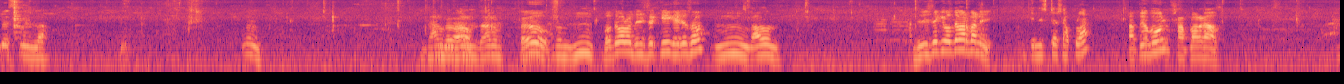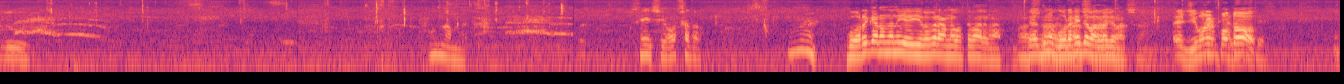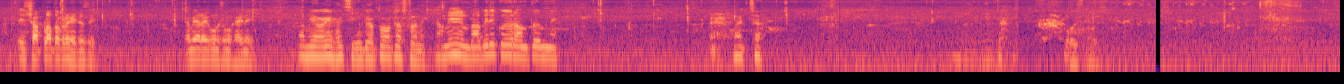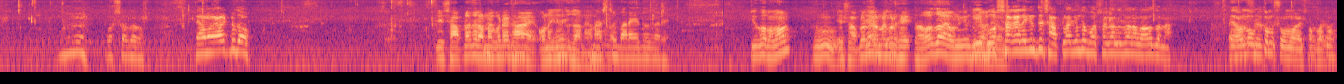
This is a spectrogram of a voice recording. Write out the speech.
বিসমিল্লাহ। হুম। দারুণ দারুণ দারুণ ও, বলতে পারো জিনিসটা কি খেয়েছো? হুম দারুণ জিনিসটা কি বলতে পারবা নি? জিনিসটা শাপলা। জাতীয় ফুল শাপলার গাছ। হুম। বুঝলাম না। সেই সে অসাধারণ। হুম। গড়ে কেন জানি এইভাবে রান্না করতে পারে না। একদিনও গড়ে খাইতে ভালো লাগে না। এই জীবনের প্রথম এই শাপলা তরকারি খাইতেছি। আমি আর কোনো সময় খাই নাই। আমি আর আগে খাইছি কিন্তু এত টেস্ট হয় আমি বাবিরি কই রানতো এমনি। আচ্ছা। হুম অসাধারণ আমার আর একটু দাও। এই শাপলাতে রান্না করে খায় অনেক কিন্তু জানে না। মাছটা বাড়াই দাও জারে কি গো মামন? এই শাপলাতে রান্না করে খাই- খাওয়া যায়? অনেক কিন্তু এই বর্ষাকালে কিন্তু সাপলা কিন্তু বর্ষাকালে ধরা পাওয়া যায় না এখন উত্তম সময় সাপলা লাগা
